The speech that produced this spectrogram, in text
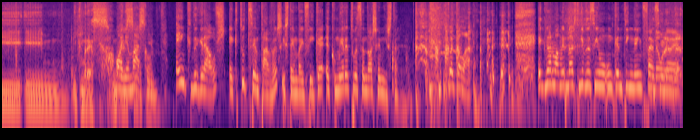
e, e- e que merece. merece Olha, Marco. Em que degraus é que tu te sentavas, isto é em Benfica, a comer a tua sandocha mista? Conta lá. É que normalmente nós tínhamos assim um, um cantinho na infância, Não, não, é? na-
